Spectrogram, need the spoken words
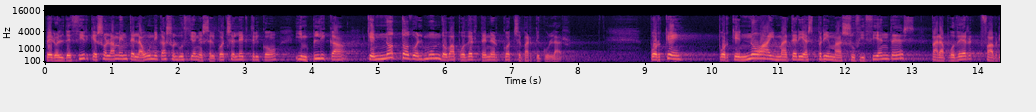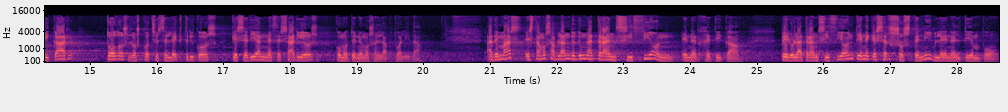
pero el decir que solamente la única solución es el coche eléctrico implica que no todo el mundo va a poder tener coche particular. ¿Por qué? Porque no hay materias primas suficientes para poder fabricar todos los coches eléctricos que serían necesarios como tenemos en la actualidad. Además, estamos hablando de una transición energética, pero la transición tiene que ser sostenible en el tiempo.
